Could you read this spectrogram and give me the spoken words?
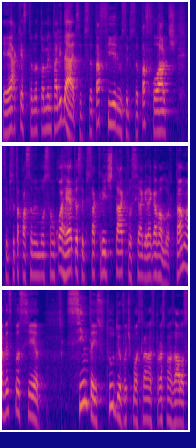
é a questão da tua mentalidade. Você precisa estar tá firme, você precisa estar tá forte, você precisa estar tá passando a emoção correta, você precisa acreditar que você agrega valor, tá? Uma vez que você sinta isso tudo, eu vou te mostrar nas próximas aulas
